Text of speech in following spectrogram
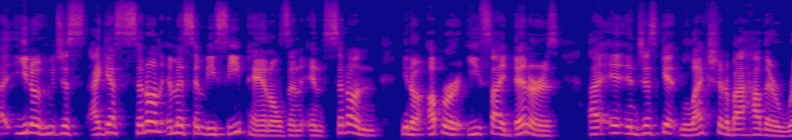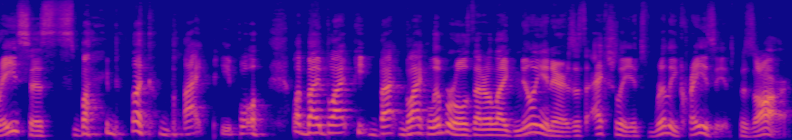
uh, you know, who just, I guess, sit on MSNBC panels and, and sit on, you know, Upper East Side dinners uh, and, and, just get lectured about how they're racists by like black people, by black, pe- black black liberals that are like millionaires. It's actually, it's really crazy. It's bizarre.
